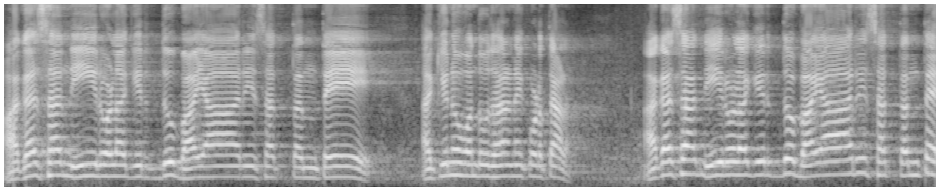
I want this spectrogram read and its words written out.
ಅಗಸ ನೀರೊಳಗಿದ್ದು ಬಯಾರಿಸತ್ತಂತೆ ಆಕಿನೂ ಒಂದು ಉದಾಹರಣೆ ಕೊಡ್ತಾಳೆ. ಅಗಸ ನೀರೊಳಗಿದ್ದು ಬಯಾರಿಸತ್ತಂತೆ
